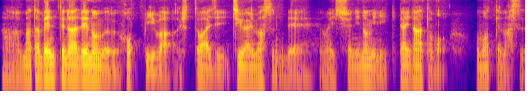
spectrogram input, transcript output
あまたベンテナで飲むホッピーは一味違いますんで、まあ、一緒に飲みに行きたいなとも思ってます。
